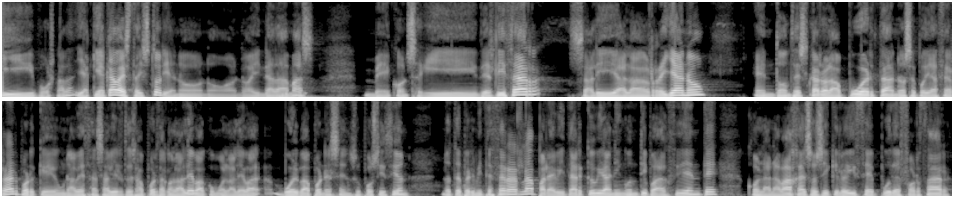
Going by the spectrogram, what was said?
y pues nada, y aquí acaba esta historia, no, no, no hay nada más. Me conseguí deslizar, salí al rellano, entonces, claro, la puerta no se podía cerrar porque una vez has abierto esa puerta con la leva, como la leva vuelve a ponerse en su posición, no te permite cerrarla. Para evitar que hubiera ningún tipo de accidente, con la navaja, eso sí que lo hice, pude forzar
